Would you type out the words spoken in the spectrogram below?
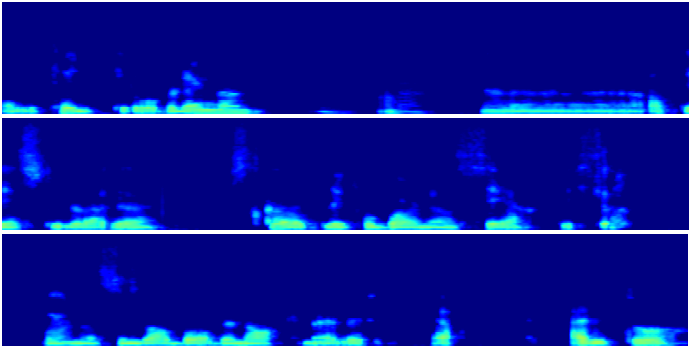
eller tenker over det engang. At, uh, at det skulle være skadelig for barna å se disse barna som da bader nakne eller ja, er ute og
